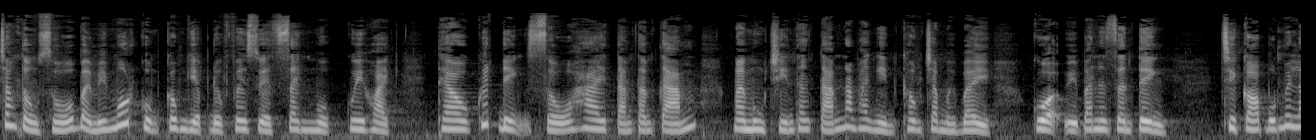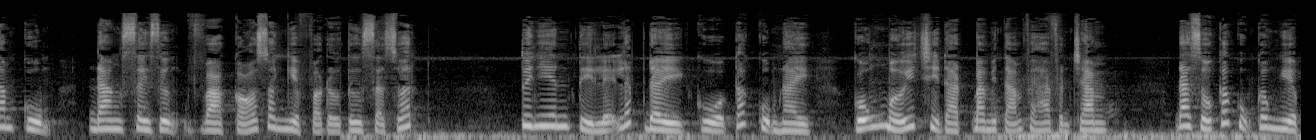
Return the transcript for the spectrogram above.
Trong tổng số 71 cụm công nghiệp được phê duyệt danh mục quy hoạch theo quyết định số 2888 ngày 9 tháng 8 năm 2017 của Ủy ban nhân dân tỉnh, chỉ có 45 cụm đang xây dựng và có doanh nghiệp vào đầu tư sản xuất. Tuy nhiên, tỷ lệ lấp đầy của các cụm này cũng mới chỉ đạt 38,2%. Đa số các cụm công nghiệp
